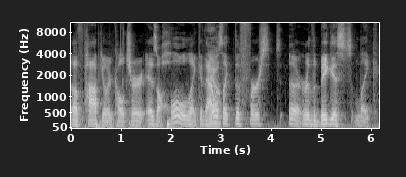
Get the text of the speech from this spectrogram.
of popular culture as a whole. Like that Yeah. was like the first uh, or the biggest like.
